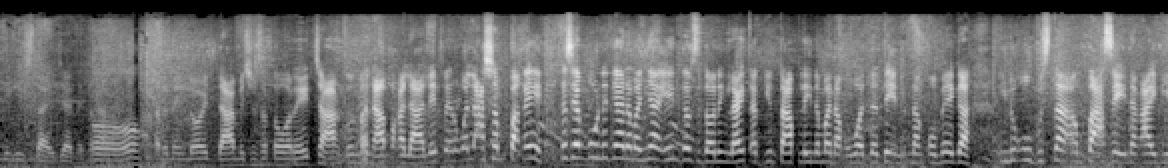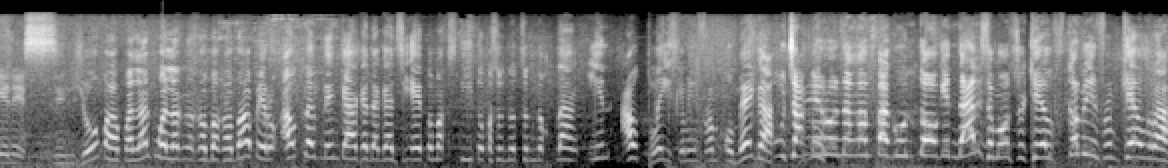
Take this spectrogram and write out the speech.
Tingin tayo dyan. Ito. Oo. Tara na yung Lord, damage sa torre. Chakton man napakalalim pero wala siyang pake. Kasi ang kunit nga naman niya, in comes the Dawning Light at yung top lane naman nakuha na din ng Omega. Inuubos na ang base ng IDNS. Ninjo, papalag, walang kakaba-kaba, pero out lang din kagad-agad si Etomax dito, pasundot-sundok lang, in-out plays coming from Omega. Oh, Chakno! Meron nang ang paguntogin dahil sa monster kill coming in from Kelra.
